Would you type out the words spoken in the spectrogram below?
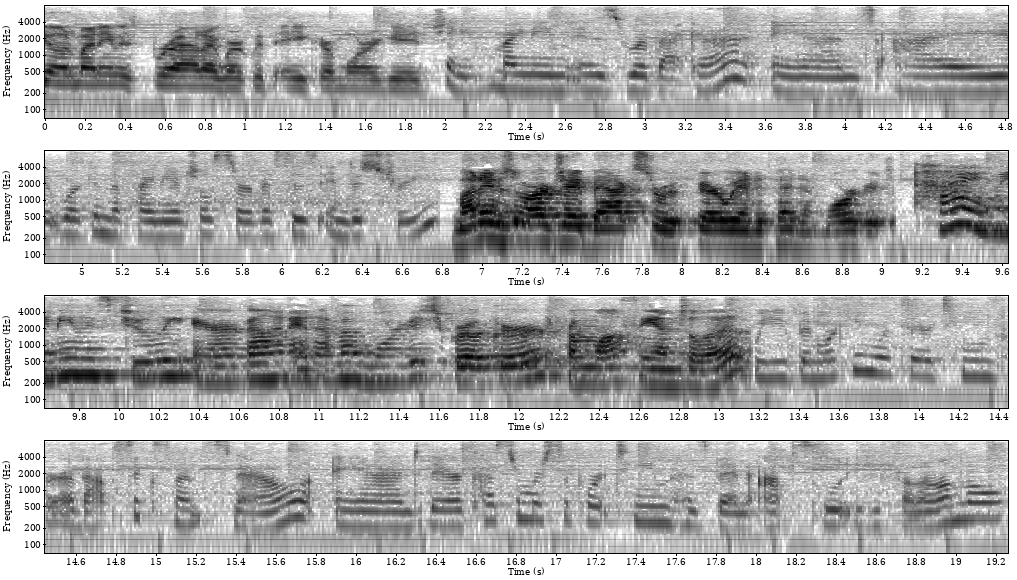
doing? My name is Brad. I work with Acre Mortgage. Hey, my name is Rebecca, and I work in the financial services industry. My name is RJ Baxter with Fairway Independent Mortgage. Hi, my name is Julie Aragon, and I'm a mortgage broker from Los Angeles. We've been working with their team for about six months now, and their customer support team has been absolutely phenomenal.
